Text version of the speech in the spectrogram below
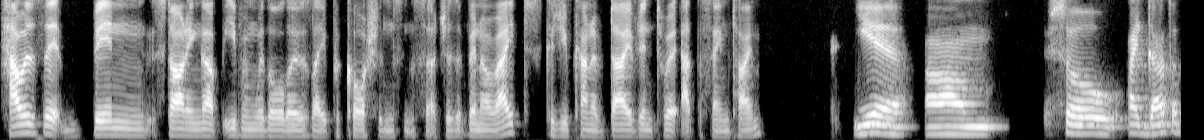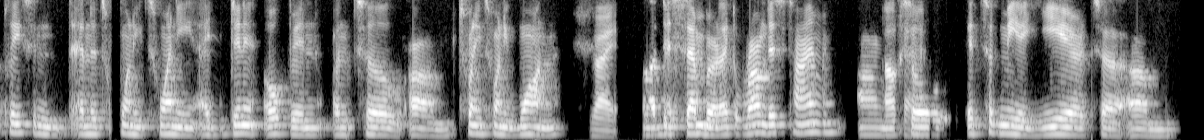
how has it been starting up even with all those like precautions and such? Has it been all right? Because you've kind of dived into it at the same time. Yeah, um, so I got the place in the end of 2020. I didn't open until um 2021, Right. Uh, December, like around this time. Um, Okay. so it took me a year to um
